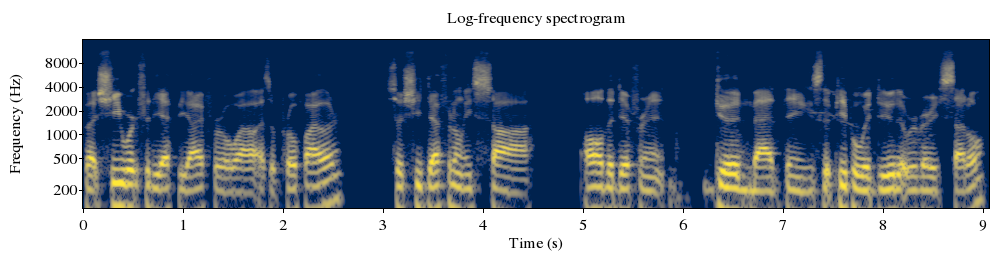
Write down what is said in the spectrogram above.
But she worked for the FBI for a while as a profiler. So she definitely saw all the different good and bad things that people would do that were very subtle.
